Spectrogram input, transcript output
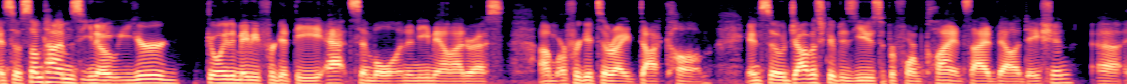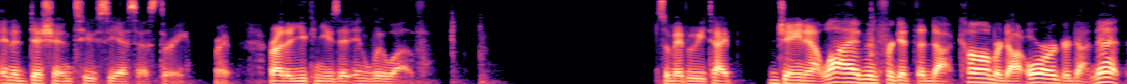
And so sometimes, you know, you're going to maybe forget the at symbol in an email address um, or forget to write .com. And so JavaScript is used to perform client-side validation uh, in addition to CSS3, right? Rather you can use it in lieu of. So maybe we type Jane JNet Live and forget the .com or .org or .net,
